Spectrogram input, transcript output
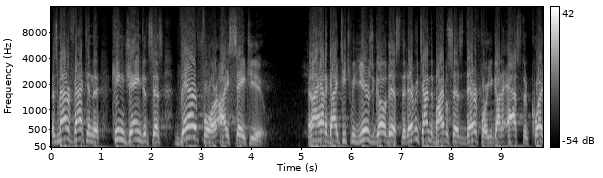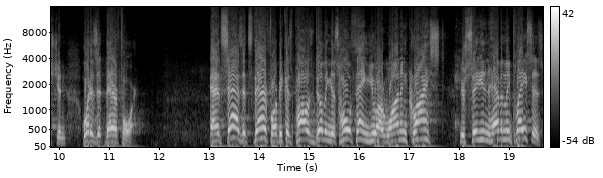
As a matter of fact, in the King James, it says, Therefore I say to you. And I had a guy teach me years ago this that every time the Bible says therefore, you got to ask the question, what is it there for? And it says it's therefore because Paul is building this whole thing. You are one in Christ. You're sitting in heavenly places.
